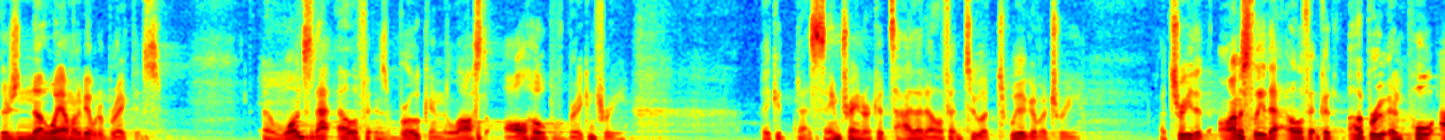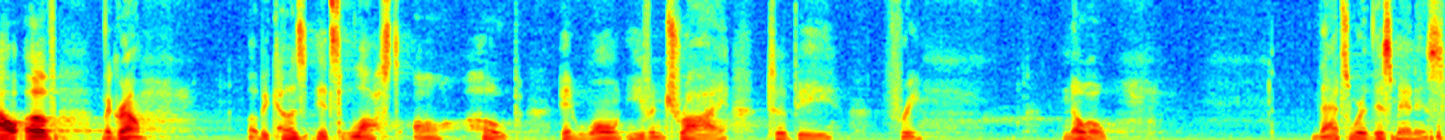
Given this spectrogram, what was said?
There's no way I'm going to be able to break this. And once that elephant is broken and lost all hope of breaking free, they could, that same trainer could tie that elephant to a twig of a tree. A tree that honestly that elephant could uproot and pull out of the ground. But because it's lost all hope, it won't even try to be free. No hope. That's where this man is.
